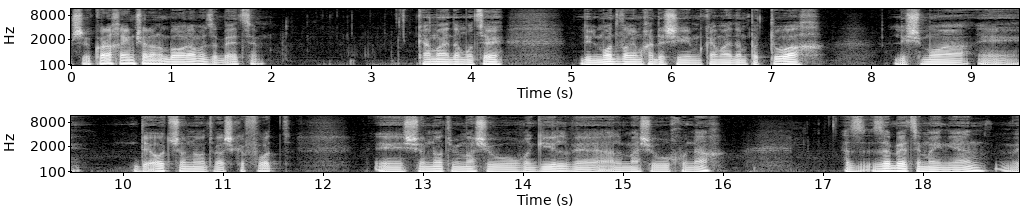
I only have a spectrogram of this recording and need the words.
של כל החיים שלנו בעולם הזה בעצם. כמה האדם רוצה ללמוד דברים חדשים, כמה האדם פתוח לשמוע אה, דעות שונות והשקפות אה, שונות ממה שהוא רגיל ועל מה שהוא חונך. אז זה בעצם העניין, ו...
